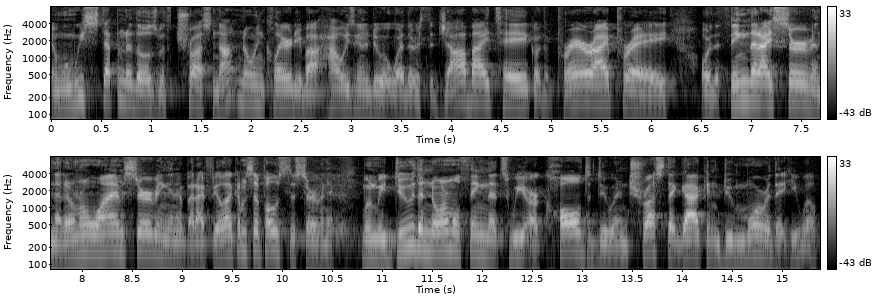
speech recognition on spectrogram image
and when we step into those with trust, not knowing clarity about how He's going to do it, whether it's the job I take or the prayer I pray or the thing that I serve in that I don't know why I'm serving in it, but I feel like I'm supposed to serve in it, when we do the normal thing that we are called to do and trust that God can do more with it, He will.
